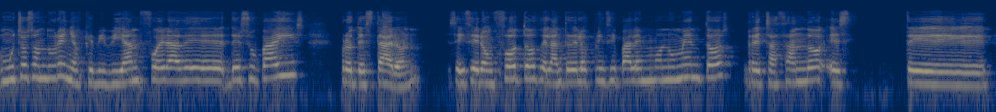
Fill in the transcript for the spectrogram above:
muchos hondureños que vivían fuera de su país, protestaron. Se hicieron fotos delante de los principales monumentos rechazando este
